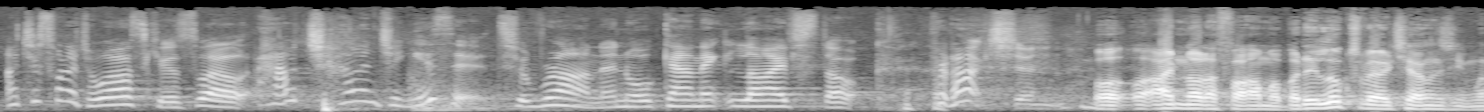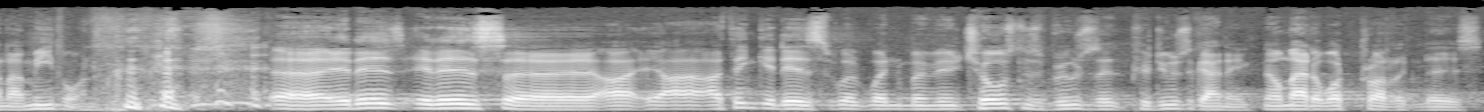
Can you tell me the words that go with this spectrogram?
I just wanted to ask you as well, how challenging is it to run an organic livestock production? well, I'm not a farmer, but it looks very challenging when I meet one. uh, it is, it is uh, I, I, think it is, when, when we've chosen to produce, produce organic, no matter what product it is,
